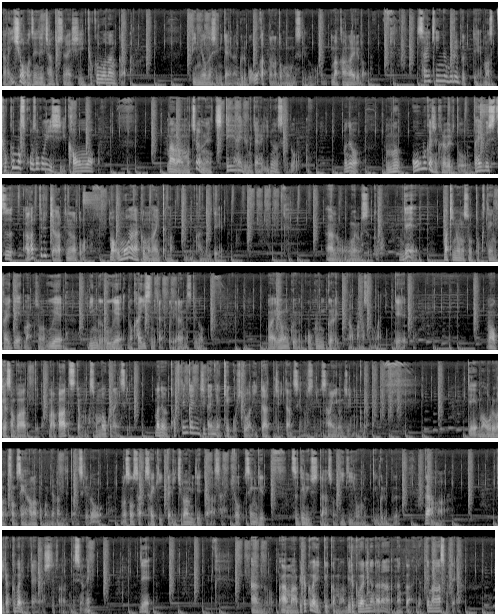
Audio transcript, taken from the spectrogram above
なんか衣装も全然ちゃんとしてないし曲もなんか微妙だしみたいなグループ多かったなと思うんですけど今考えれば。最近のグループって、まあ、曲もそこそこいいし顔もまあまあもちろんね地底アイドルみたいなのいるんですけど、まあ、でも大昔に比べるとだいぶ質上がってるっちゃ上がってるなと、まあ、思わなくもないかなっていう感じであの思いましたと。で、まあ、昨日のその特典会で、まあ、その上リングの上の会議室みたいなところでやるんですけど、まあ、4組5組くらい行ったのかなその前に。でまあお客さんバーってまあバーっつってもまあそんな多くないんですけど。まあでも特典会の時間には結構人はいたっちゃいたんですけど3 4 0人くらい。でまあ俺はその千花のとこに並んでたんですけど、まあ、そのささっき言った一番見てたさ今日先月デビューしたその EDOM っていうグループがまあビラ配りみたいなのしてたんですよね。であのあまあビラ配りっていうか、まあ、ビラ配りながらなんかやってますみたいな。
